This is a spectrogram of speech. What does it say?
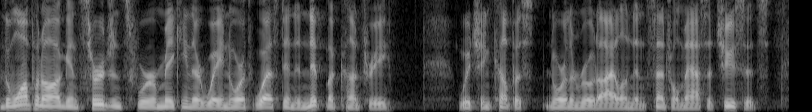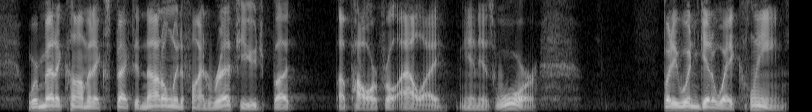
The Wampanoag insurgents were making their way northwest into Nipmuc country, which encompassed northern Rhode Island and central Massachusetts, where Metacomet expected not only to find refuge, but a powerful ally in his war. But he wouldn't get away clean.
